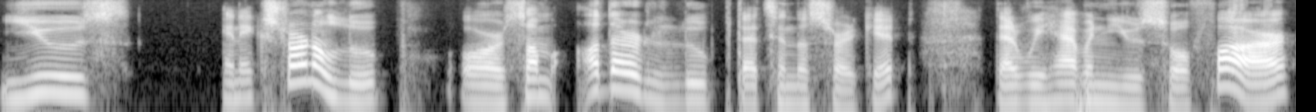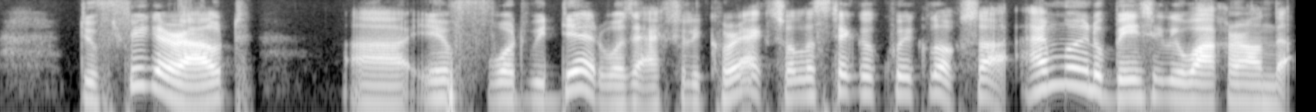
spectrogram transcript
use an external loop or some other loop that's in the circuit that we haven't used so far to figure out uh, if what we did was actually correct. So let's take a quick look. So I'm going to basically walk around the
